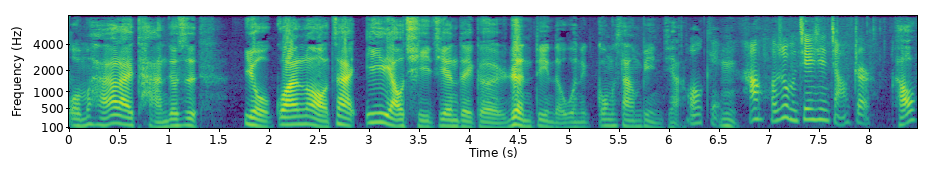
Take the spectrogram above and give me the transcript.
我们还要来谈，就是有关哦，在医疗期间的一个认定的问题，工伤病假。OK，嗯，好，老师，我们今天先讲到这儿。好。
